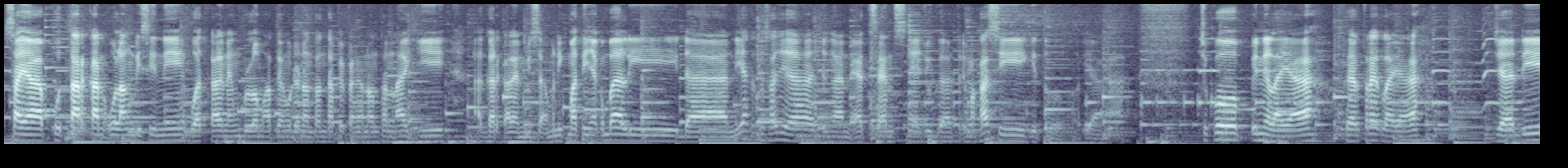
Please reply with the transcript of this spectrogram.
saya putarkan ulang di sini buat kalian yang belum atau yang udah nonton tapi pengen nonton lagi agar kalian bisa menikmatinya kembali. Dan ya tentu saja dengan AdSense-nya juga. Terima kasih gitu. Ya cukup inilah ya fair trade lah ya. Jadi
